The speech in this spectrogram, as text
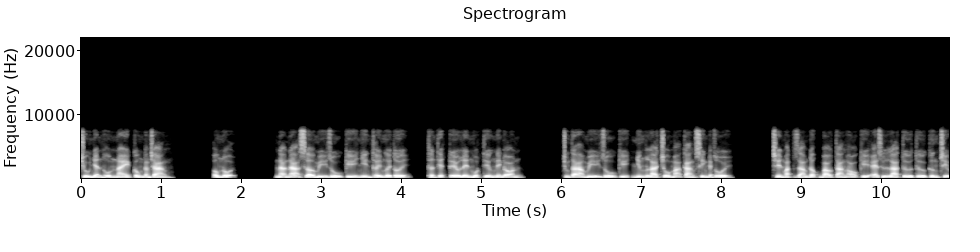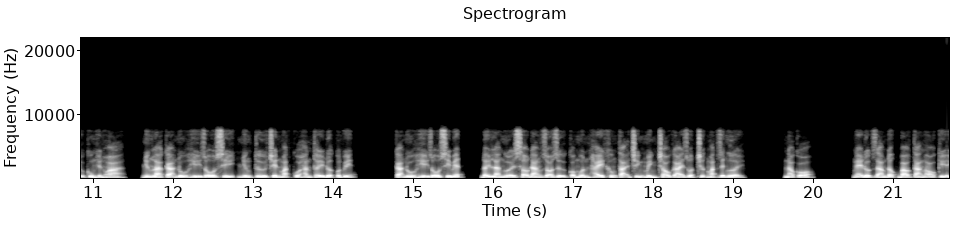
chủ nhân hôm nay công đăng tràng. Ông nội. Nạ nạ sở mỹ rủ kỳ nhìn thấy người tới, thân thiết kêu lên một tiếng nên đón. Chúng ta mỹ rủ kỳ nhưng là chỗ mã càng xinh đẹp rồi trên mặt giám đốc bảo tàng họ kỳ s là từ từ cưng chịu cùng hiền hòa, nhưng là cạn đủ hỉ rổ xỉ nhưng từ trên mặt của hắn thấy được con quýt. Cạn đủ hỉ rổ xỉ biết, đây là người sau đang do dự có muốn hay không tại chính mình cháu gái ruột trước mặt giết người. Nào có. Nghe được giám đốc bảo tàng họ kỳ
